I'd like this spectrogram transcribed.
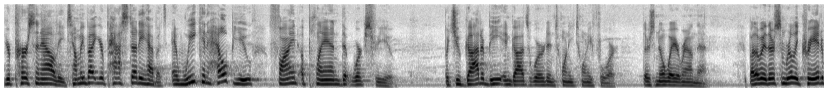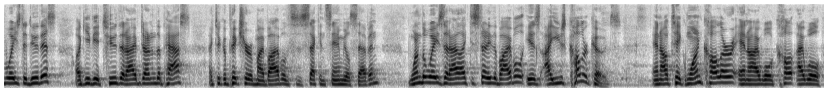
your personality. Tell me about your past study habits. And we can help you find a plan that works for you. But you've got to be in God's Word in 2024. There's no way around that. By the way, there's some really creative ways to do this. I'll give you two that I've done in the past. I took a picture of my Bible. This is 2 Samuel 7. One of the ways that I like to study the Bible is I use color codes. And I'll take one color and I will, I will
